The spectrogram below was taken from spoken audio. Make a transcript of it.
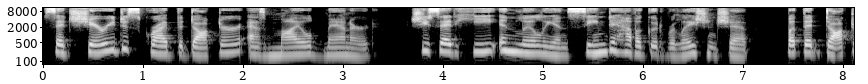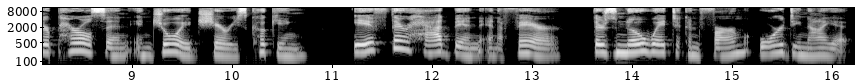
said Sherry described the doctor as mild mannered. She said he and Lillian seemed to have a good relationship, but that Dr. Perelson enjoyed Sherry's cooking. If there had been an affair, there's no way to confirm or deny it.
